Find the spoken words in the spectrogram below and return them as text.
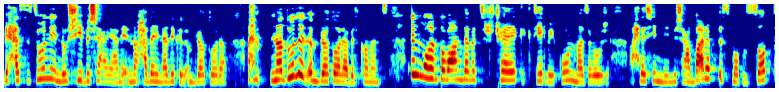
بيحسسوني إنه شي بشع يعني إنه حدا يناديك الإمبراطورة. نادوني الإمبراطورة بال comments المهم طبعا شي كتير بيكون مزعوج. أحلى شي إني مش عم بعرف اسمه بالضبط.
